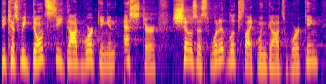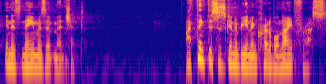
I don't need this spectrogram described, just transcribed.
because we don't see God working. And Esther shows us what it looks like when God's working and his name isn't mentioned. I think this is going to be an incredible night for us.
